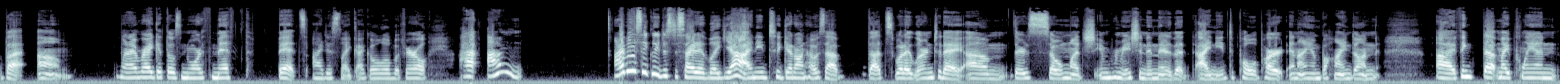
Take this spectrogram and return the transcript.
But um, whenever I get those North myth bits, I just like I go a little bit feral. I I'm I basically just decided like yeah I need to get on HOSAB that's what I learned today. Um, there's so much information in there that I need to pull apart, and I am behind on. Uh, I think that my plan,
